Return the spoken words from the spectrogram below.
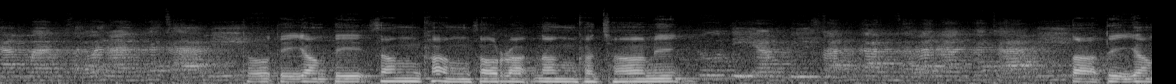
ธัมมังสรณังคัจฉามิ โท ติยัมปิสังฆังสระนังคัจฉามิทุติยมปีสังฆังสรณังคัจฉามิตติยัม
